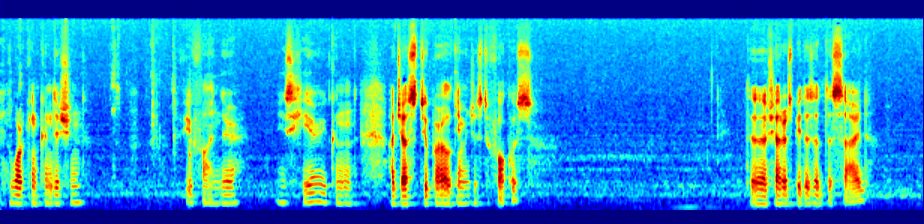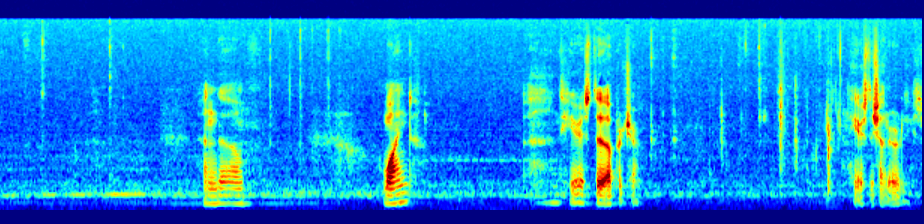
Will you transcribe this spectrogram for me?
in working condition. If you find there is here, you can adjust two parallel images to focus. The shutter speed is at the side. And um, wind. And here's the aperture. Here's the shutter release.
